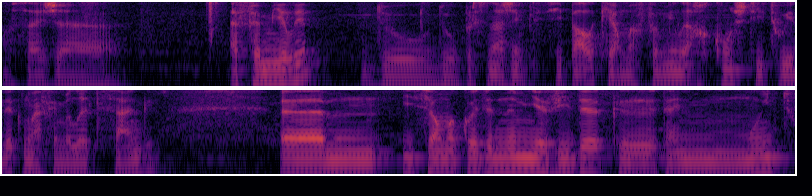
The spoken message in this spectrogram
Ou seja, a família do, do personagem principal, que é uma família reconstituída, que não é família de sangue. Um, isso é uma coisa na minha vida que tenho muito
